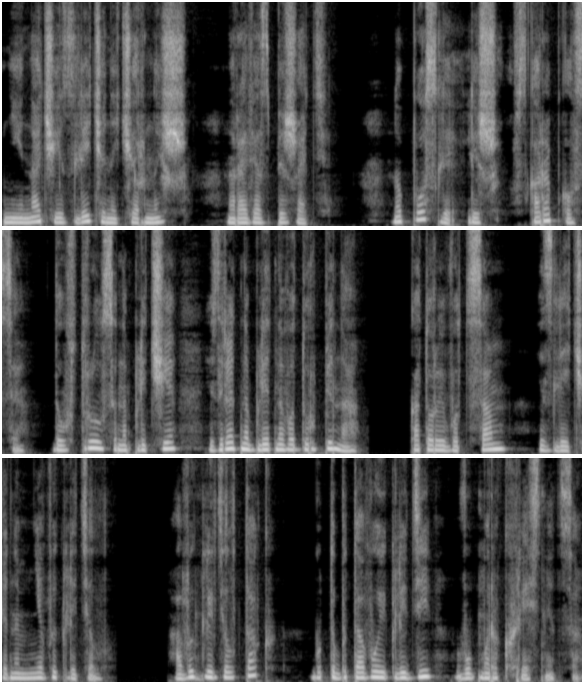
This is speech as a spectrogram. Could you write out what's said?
не иначе излеченный черныш, норовя сбежать. Но после лишь вскарабкался, да устроился на плече изрядно бледного дурпина, который вот сам излеченным не выглядел. А выглядел так, будто бы того и гляди в обморок хрестница.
